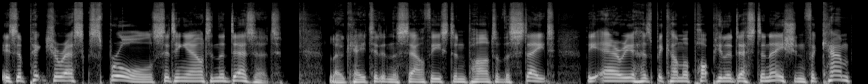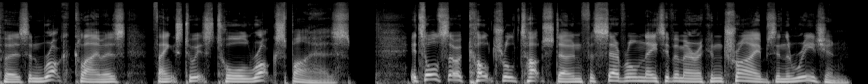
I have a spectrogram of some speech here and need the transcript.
is a picturesque sprawl sitting out in the desert. Located in the southeastern part of the state, the area has become a popular destination for campers and rock climbers thanks to its tall rock spires. It's also a cultural touchstone for several Native American tribes in the region.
